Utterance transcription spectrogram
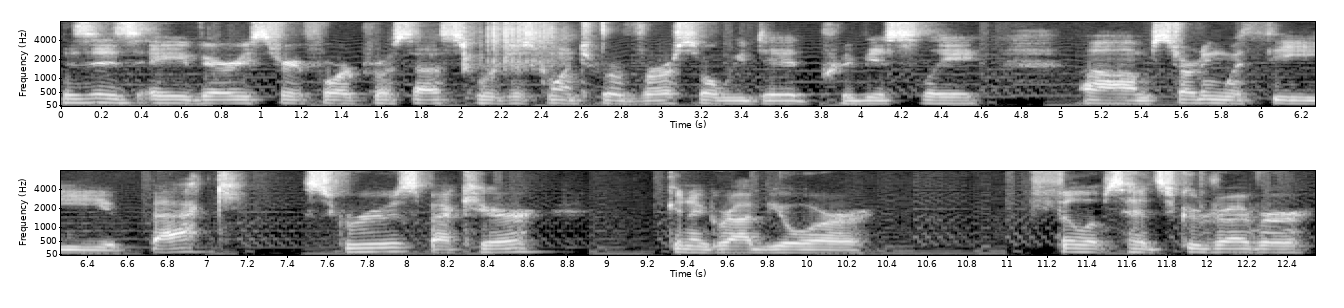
This is a very straightforward process. We're just going to reverse what we did previously, um, starting with the back screws back here. Gonna grab your Phillips head screwdriver,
